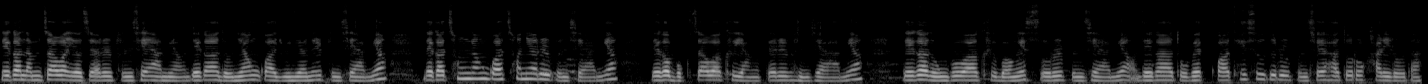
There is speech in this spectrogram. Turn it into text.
내가 남자와 여자를 분쇄하며 내가 노년과 유년을 분쇄하며 내가 청년과 처녀를 분쇄하며 내가 목자와 그 양떼를 분쇄하며 내가 농부와 그 멍에소를 분쇄하며 내가 도백과 태수들을 분쇄하도록 하리로다.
